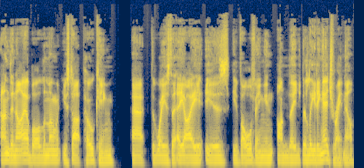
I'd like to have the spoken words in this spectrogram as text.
undeniable the moment you start poking at the ways that AI is evolving in, on the, the leading edge right now.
